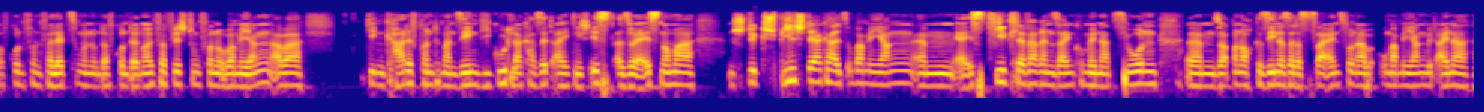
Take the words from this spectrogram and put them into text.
aufgrund von Verletzungen und aufgrund der Neuverpflichtung von Aubameyang. Aber gegen Cardiff konnte man sehen, wie gut Lacazette eigentlich ist. Also er ist nochmal ein Stück spielstärker als Aubameyang. Ähm, er ist viel cleverer in seinen Kombinationen. Ähm, so hat man auch gesehen, dass er das 2-1 von Aubameyang mit einer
